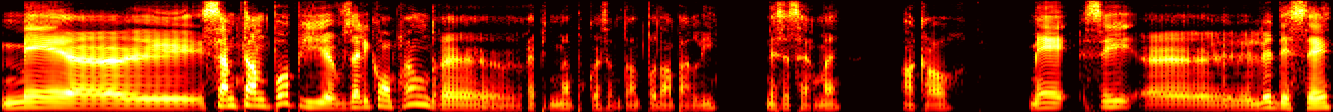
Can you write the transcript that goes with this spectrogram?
Mais euh, ça me tente pas, puis euh, vous allez comprendre euh, rapidement pourquoi ça me tente pas d'en parler, nécessairement, encore. Mais c'est le décès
